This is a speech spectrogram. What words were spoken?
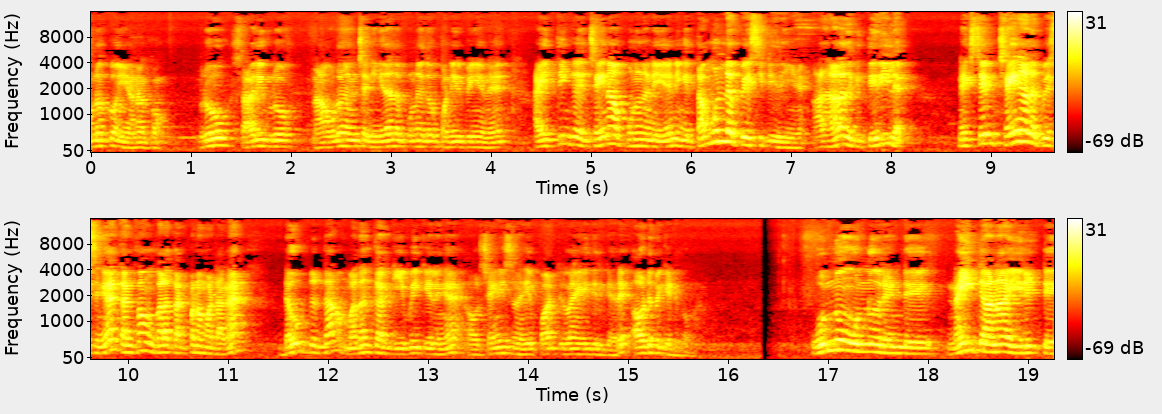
உனக்கும் எனக்கும். ப்ரோ சாரி ப்ரோ நான் கூட நினைச்சேன் நீங்க தான் அந்த பொண்ணு ஏதோ பண்ணிருப்பீங்கன்னு. ஐ திங்க் சைனா பொண்ணு நினைக்கிறேன். நீங்க தமிழ்ல பேசிட்டு இருக்கீங்க. அதனால அதுக்கு தெரியல. நெக்ஸ்ட் டைம் சைனால பேசுங்க. கன்ஃபார்ம் உங்களால கட் பண்ண மாட்டாங்க. டவுட் இருந்தா மதன் கார்கியை போய் கேளுங்க. அவர் சைனீஸ் நிறைய பாட்டு எல்லாம் எழுதியிருக்காரு. அவர்கிட்ட போய் கேட்டுக்கோங்க. ஒன்று ஒன்று ரெண்டு. நைட் ஆனா இருட்டு.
